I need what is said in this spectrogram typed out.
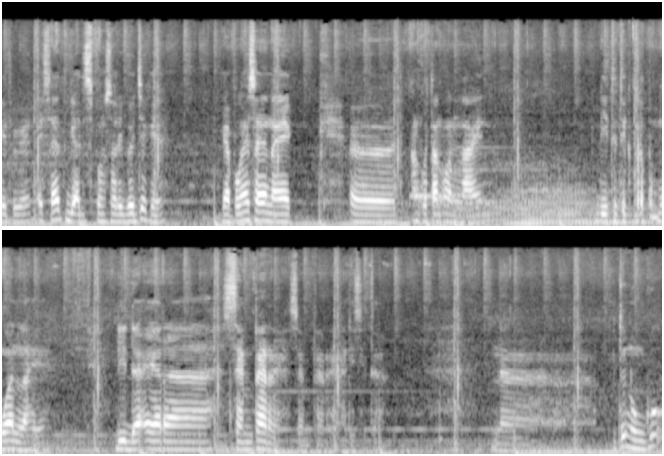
gitu kan. Eh saya gak disponsori Gojek ya. Ya pokoknya saya naik uh, angkutan online di titik pertemuan lah ya. Di daerah Semper ya Semper ya di situ. Nah itu nunggu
